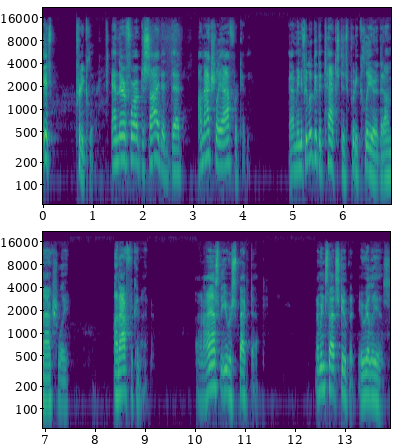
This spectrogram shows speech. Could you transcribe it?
It's pretty clear, and therefore I've decided that I'm actually African. I mean, if you look at the text, it's pretty clear that I'm actually an Africanite, and I ask that you respect that. I mean, it's that stupid. It really is.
